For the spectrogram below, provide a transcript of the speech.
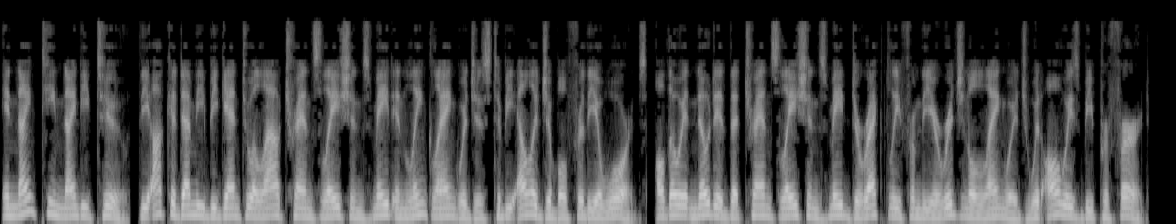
In 1992, the Akademi began to allow translations made in link languages to be eligible for the awards, although it noted that translations made directly from the original language would always be preferred.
